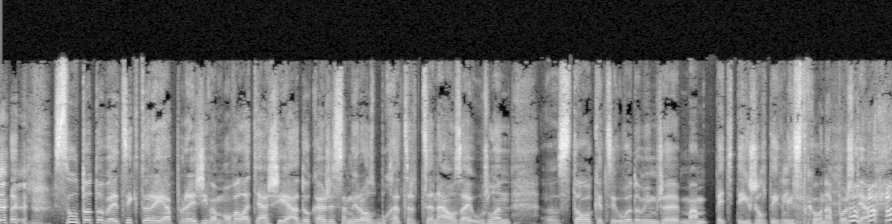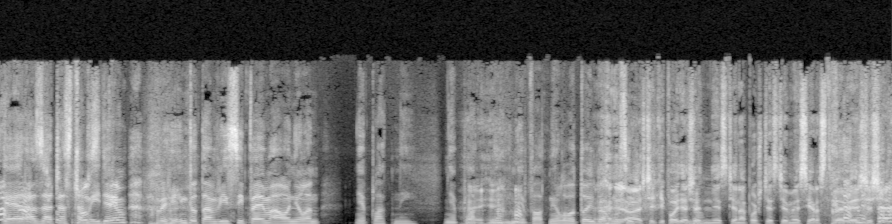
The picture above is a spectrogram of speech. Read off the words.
Sú toto veci, ktoré ja prežívam oveľa ťažšie a dokáže sa mi rozbuchať srdce naozaj už len e, z toho, keď si uvedomím, že mám 5 tých žltých lístkov na pošte a ja raz za čas tam idem im to tam vysypem a oni len neplatný, neplatný, Hej, neplatný, lebo to iba musí... A ešte ti povedia, že dnes ste na pošte, ste v mesiarstve, vieš, že.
